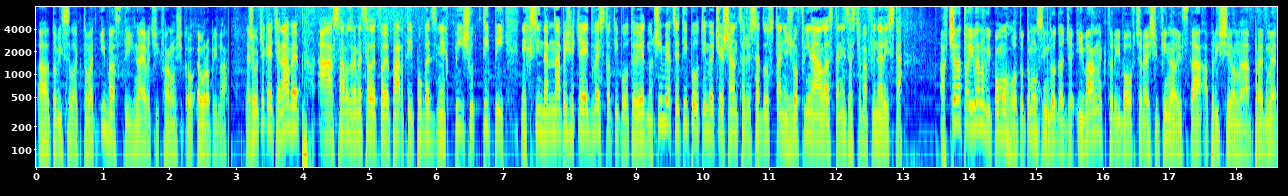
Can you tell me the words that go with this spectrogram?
to vyselektovať iba z tých najväčších fanúšikov Európy 2. Takže utekajte na web a samozrejme celé tvoje party povedz, nech píšu tipy, nech si tam napíšete aj 200 typov, to je jedno. Čím viacej typov, tým väčšia šanca, že sa dostaneš do finále a stane sa z teba finalista. A včera to Ivanovi pomohlo. Toto musím dodať, že Ivan, ktorý bol včerajší finalista a prišiel na predmet,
